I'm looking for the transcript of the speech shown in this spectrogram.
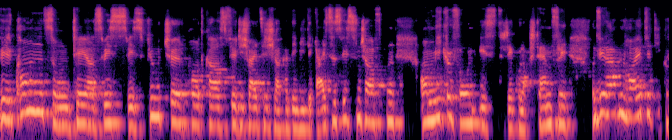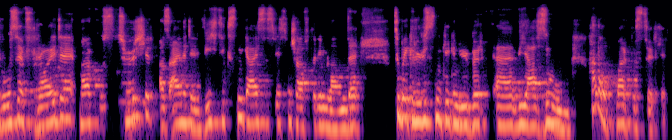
Willkommen zum TH Swiss Swiss Future Podcast für die Schweizerische Akademie der Geisteswissenschaften. Am Mikrofon ist Regula Stempfli und wir haben heute die große Freude, Markus Zürcher als einer der wichtigsten Geisteswissenschaftler im Lande zu begrüßen gegenüber äh, via Zoom. Hallo, Markus Zürcher.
